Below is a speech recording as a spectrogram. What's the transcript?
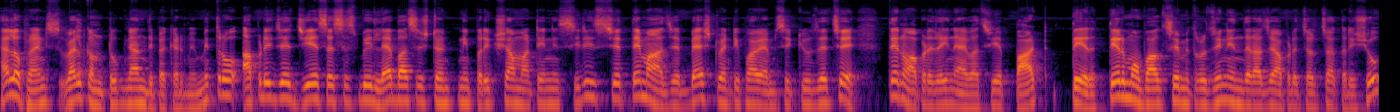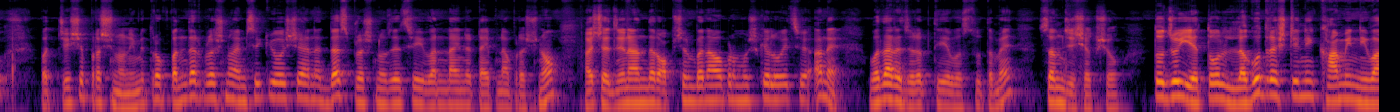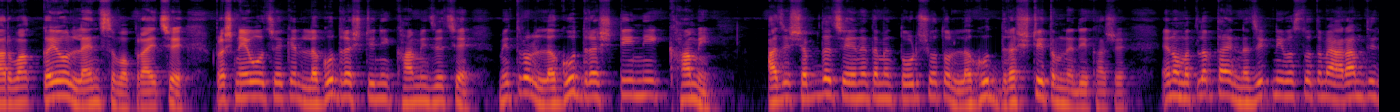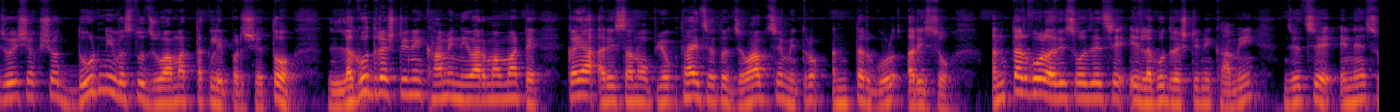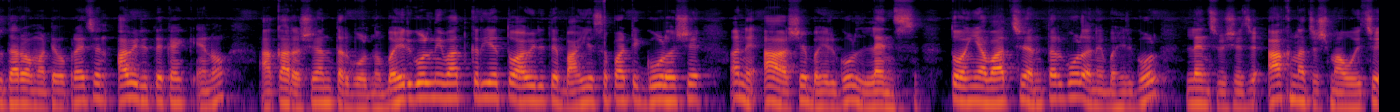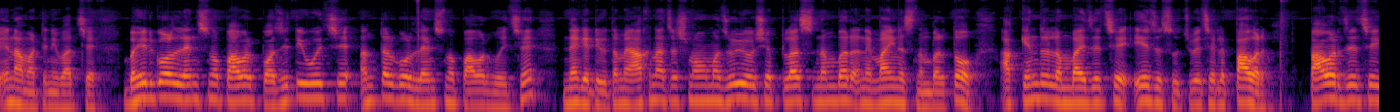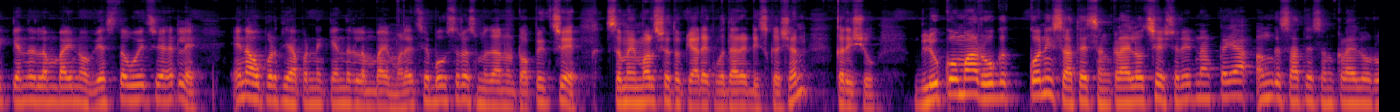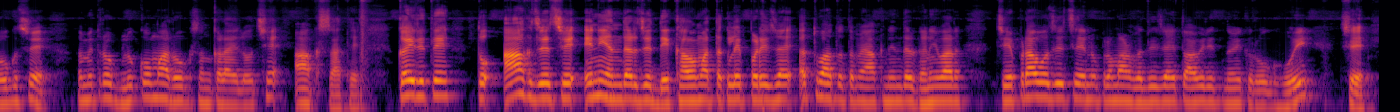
Hello friends welcome to Gyandeep academy મિત્રો આપણી જે જીએસએસએસબી લેબ આસિસ્ટન્ટની પરીક્ષા માટેની સિરીઝ છે તેમાં આજે બેસ્ટ ટ્વેન્ટી ફાઇવ એમસીક્યુ જે છે તેનો આપણે લઈને આવ્યા છીએ પાર્ટ તેર. તેરમો ભાગ છે મિત્રો, જેની અંદર આજે આપણે ચર્ચા કરીશું. પચીસ પ્રશ્નોની. મિત્રો, પંદર પ્રશ્નો એમસીક્યુ હશે અને દસ પ્રશ્નો જે છે એ વન લાઇનર ટાઈપના પ્રશ્નો હશે. જેના અંદર ઓપ્શન બનાવવા પણ મુશ્કેલ હોય છે અને વધારે ઝડપથી એ વસ્તુ તમે સમજી શકશો. તો જોઈએ, તો લઘુદ્રષ્ટિની ખામી નિવારવા કયો લેન્સ વપરાય છે? પ્રશ્ન એવો છે કે લઘુદ્રષ્ટિની ખામી જે છે, મિત્રો, લઘુદ્રષ્ટિની ખામી આ જે શબ્દ છે એને તમે તોડશો તો લઘુ દ્રષ્ટિ તમને દેખાશે. એનો મતલબ થાય નજીકની વસ્તુ તમે આરામથી જોઈ શકશો, દૂરની વસ્તુ જોવામાં તકલીફ પડશે. તો લઘુ દ્રષ્ટિની ખામી નિવારવા માટે કયા અરીસાનો ઉપયોગ થાય છે? તો જવાબ છે મિત્રો અંતરગોળ અરીસો. અંતરગોળ અરીસો જે છે એ લઘુ દ્રષ્ટિની ખામી જે છે એને સુધારવા માટે વપરાય છે અને આવી રીતે કંઈક એનો આકાર હશે અંતરગોળનો. બહિર્ગોળની વાત કરીએ તો આવી રીતે બાહ્ય સપાટી ગોળ હશે અને આ હશે બહિર્ગોળ લેન્સ તો અહીંયા વાત છે અંતરગોળ અને બહિર્ગોળ. લેન્સ વિશે જે આંખના ચશ્મા હોય છે, એના માટેની વાત છે. બહિર્ગોળ લેન્સનો પાવર પોઝિટિવ હોય છે, અંતરગોળ લેન્સનો પાવર હોય છે નેગેટિવ તમે આંખના ચશ્માઓમાં જોયું હશે પ્લસ નંબર અને માઇનસ નંબર તો આ કેન્દ્ર લંબાઈ જે છે, એ જ સૂચવે છે, એટલે પાવર પાવર જે છે એ કેન્દ્ર લંબાઈનો વ્યસ્ત હોય છે એટલે એના ઉપરથી આપણને કેન્દ્ર લંબાઈ મળે છે. બહુ સરસ મજાનો ટોપિક છે. સમય મળશે તો ક્યારેક વધારે ડિસ્કશન કરીશું. ગ્લુકોમા રોગ કોની સાથે સંકળાયેલો છે? શરીરના કયા અંગ સાથે સંકળાયેલો રોગ છે? તો મિત્રો, ગ્લુકોમા રોગ સંકળાયેલો છે આંખ સાથે. કઈ રીતે? તો આંખ જે છે એની અંદર જે દેખાવામાં તકલીફ પડી જાય અથવા તો તમે આંખની અંદર ઘણીવાર ચેપડાઓ જે છે એનું પ્રમાણ વધી જાય તો આવી રીતનો એક રોગ હોય છે.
